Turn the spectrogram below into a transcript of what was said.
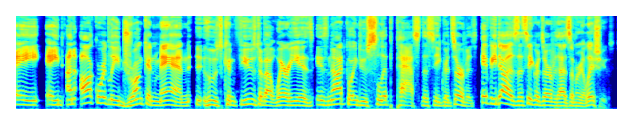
a, a an awkwardly drunken man who's confused about where he is is not going to slip past the Secret Service. If he does, the Secret Service has some real issues.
